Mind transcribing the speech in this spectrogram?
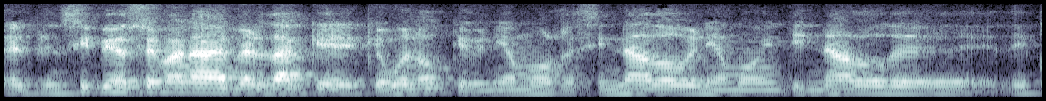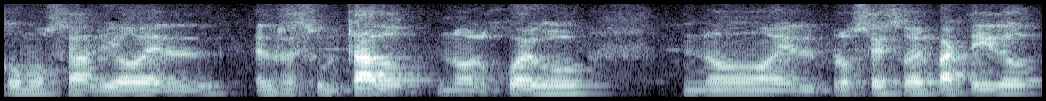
el, principio de semana es verdad que, que, bueno, que veníamos resignados, veníamos indignados de, de cómo salió el, el, resultado, no el juego, no el proceso del partido.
